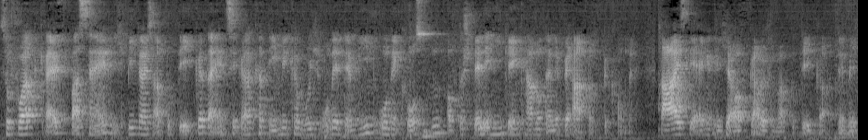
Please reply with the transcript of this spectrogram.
sofort greifbar sein. Ich bin als Apotheker der einzige Akademiker, wo ich ohne Termin, ohne Kosten auf der Stelle hingehen kann und eine Beratung bekomme. Da ist die eigentliche Aufgabe vom Apotheker, nämlich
